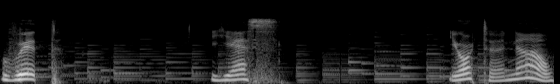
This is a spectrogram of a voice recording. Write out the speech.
with yes. Your turn now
